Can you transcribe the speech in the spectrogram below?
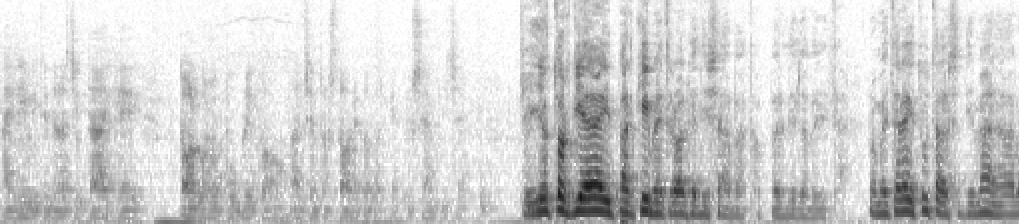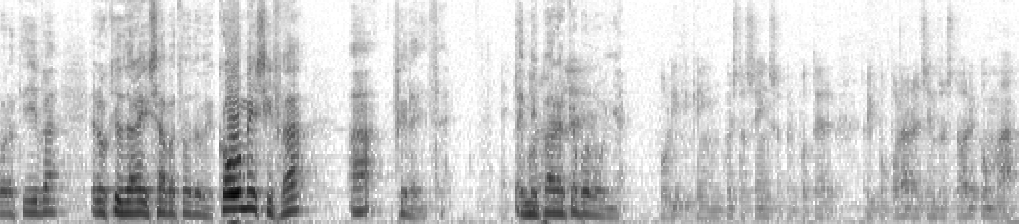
ai limiti della città e che tolgono pubblico al centro storico perché è più semplice. Cioè io toglierei il parchimetro anche di sabato, per dire la verità. Lo metterei tutta la settimana lavorativa e lo chiuderei sabato dove? Come si fa a Firenze. E, e mi pare anche a Bologna. Questo senso per poter ripopolare il centro storico, ma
